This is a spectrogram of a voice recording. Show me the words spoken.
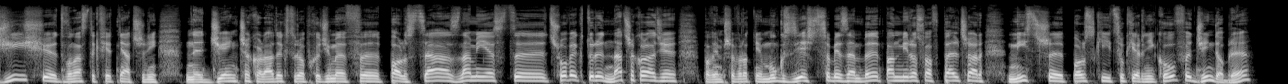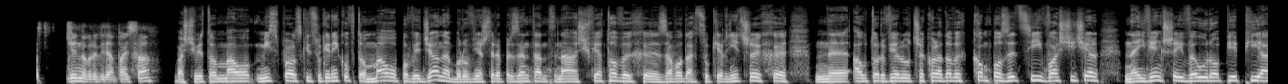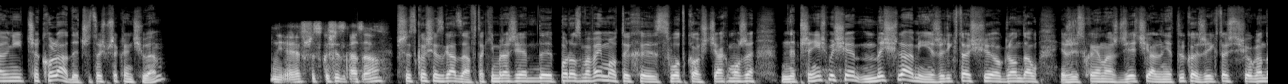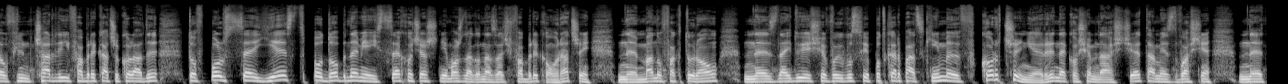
Dziś 12 kwietnia, czyli Dzień Czekolady, który obchodzimy w Polsce. A z nami jest e, człowiek, który na czekoladzie, powiem przewrotnie, mógł zjeść sobie zęby. Pan Mirosław Pelczar, mistrz Polski Cukierników. Dzień dobry. Dzień dobry, witam Państwa. Właściwie to mało, mistrz Polski Cukierników to mało powiedziane, bo również reprezentant na światowych e, zawodach cukierniczych, e, autor wielu czekoladowych kompozycji, właściciel największej w Europie pijalni czekolady. Czy coś przekręciłem? Nie, wszystko się zgadza. Wszystko się zgadza. W takim razie y, porozmawiajmy o tych y, słodkościach. Może y, przenieśmy się myślami. Jeżeli ktoś oglądał, jeżeli słuchają nas dzieci, ale nie tylko, jeżeli ktoś oglądał film Charlie i Fabryka Czekolady, to w Polsce jest podobne miejsce, chociaż nie można go nazwać fabryką, raczej manufakturą. Znajduje się w województwie podkarpackim w Korczynie, rynek 18. Tam jest właśnie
